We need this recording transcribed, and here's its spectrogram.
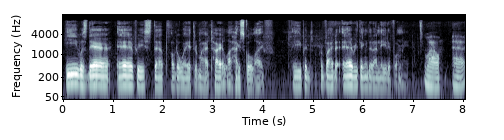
he was there every step of the way through my entire high school life. He provided everything that I needed for me. Wow, uh,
